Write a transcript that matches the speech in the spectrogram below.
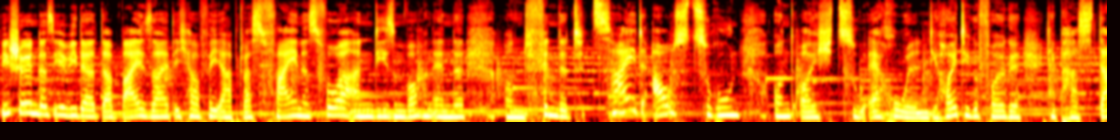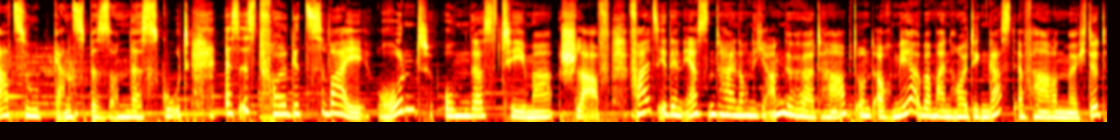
Wie schön, dass ihr wieder dabei seid. Ich hoffe, ihr habt was Feines vor an diesem Wochenende und findet Zeit auszuruhen und euch zu erholen. Die heutige Folge, die passt dazu ganz besonders gut. Es ist Folge 2 rund um das Thema Schlaf. Falls ihr den ersten Teil noch nicht angehört habt und auch mehr über meinen heutigen Gast erfahren möchtet, möchtet.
